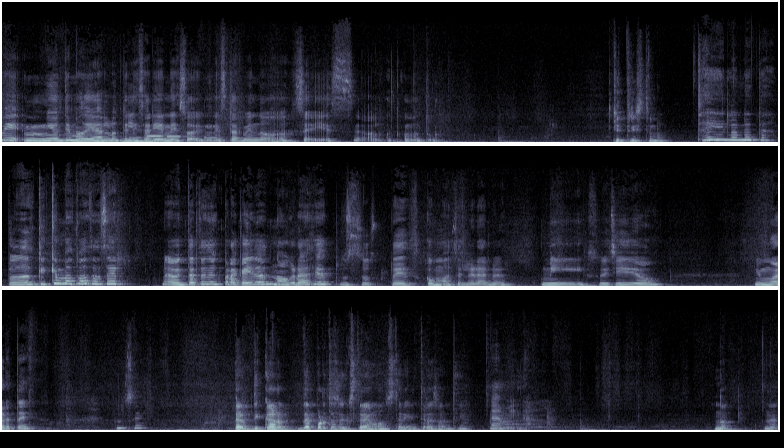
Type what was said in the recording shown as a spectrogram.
me mi último día lo utilizaría en eso, en estar viendo series o algo como tú. Qué triste, ¿no? Sí, la neta. Pues es que, ¿qué más vas a hacer? ¿Aventarte de paracaídas? No, gracias. Pues es como acelerar mi suicidio, mi muerte. No sé. Practicar deportes extremos estaría interesante. A mí No. no.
